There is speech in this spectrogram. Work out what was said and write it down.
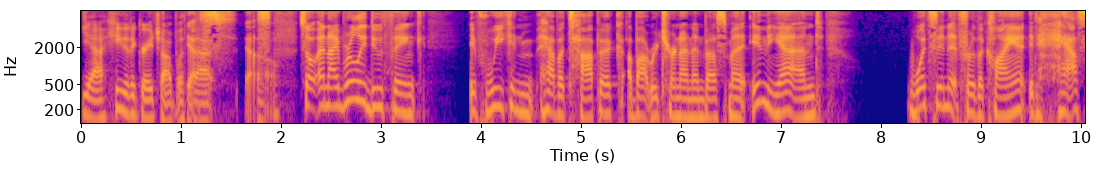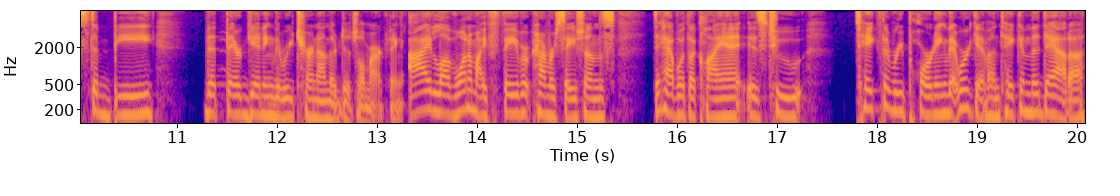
Yeah, he did a great job with Yes, that. yes. So, So, and I really do think if we can have a topic about return on investment, in the end, what's in it for the client? It has to be that they're getting the return on their digital marketing. I love one of my favorite conversations to have with a client is to take the reporting that we're given, taking the data,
